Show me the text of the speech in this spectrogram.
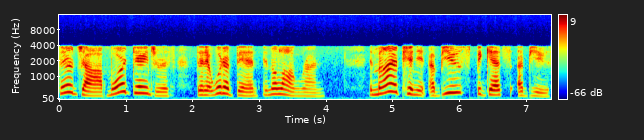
their job more dangerous than it would have been in the long run. In my opinion, abuse begets abuse.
